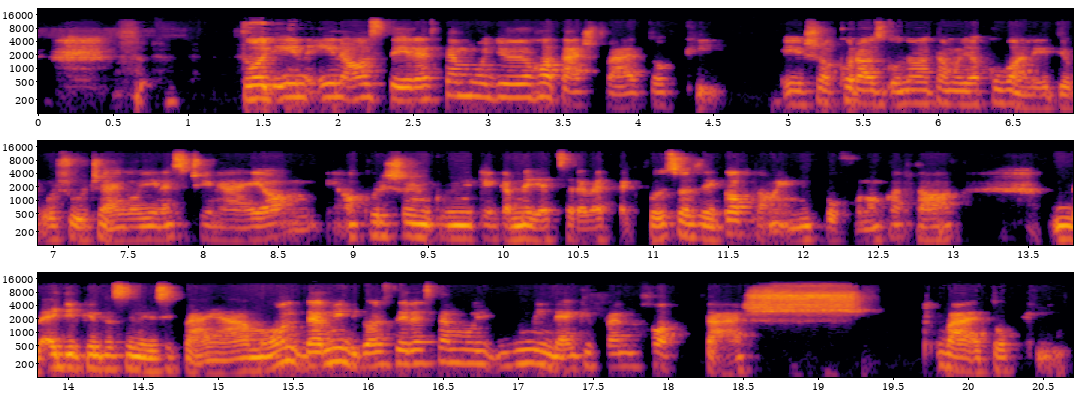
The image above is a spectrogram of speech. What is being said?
szóval én, én azt éreztem, hogy hatást váltok ki. És akkor azt gondoltam, hogy akkor van létjogosultsága, hogy én ezt csináljam. Akkor is, amikor mondjuk inkább negyedszere vettek föl, szóval azért kaptam én pofonokat a, egyébként a színészi pályámon, de mindig azt éreztem, hogy mindenképpen hatást váltok ki.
